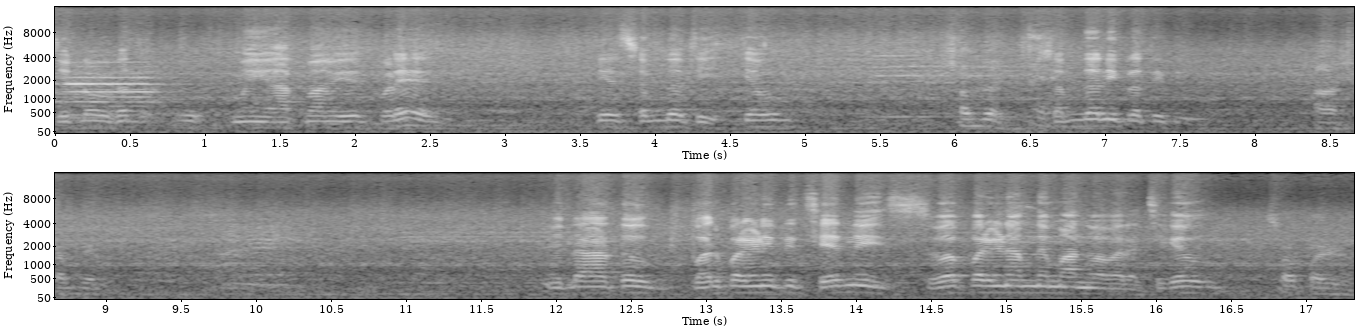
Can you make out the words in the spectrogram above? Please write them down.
જેટલો વખત મય આત્માનો એ પડે તે શબ્દથી કેવું? શબ્દ. શબ્દની પ્રતિતિ. હા શબ્દ. એટલે આ તો પરપરિણીતિ છે જ નહીં સ્વપરિણામને માનવા વાળા છે કેવું? સ્વપરિણામ.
